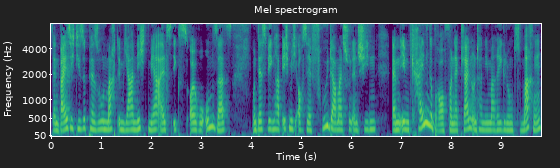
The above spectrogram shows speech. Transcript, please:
dann weiß ich, diese Person macht im Jahr nicht mehr als x Euro Umsatz. Und deswegen habe ich mich auch sehr früh damals schon entschieden, ähm, eben keinen Gebrauch von der Kleinunternehmerregelung zu machen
